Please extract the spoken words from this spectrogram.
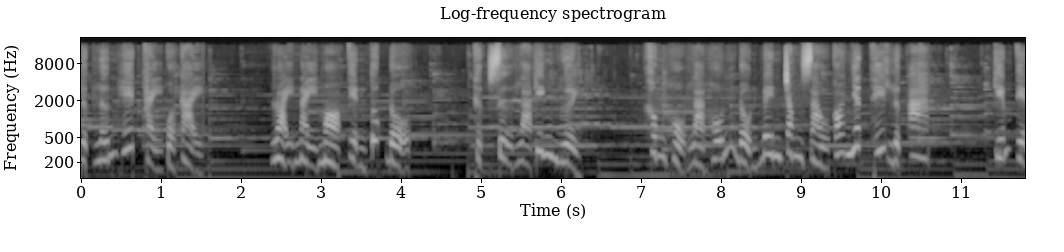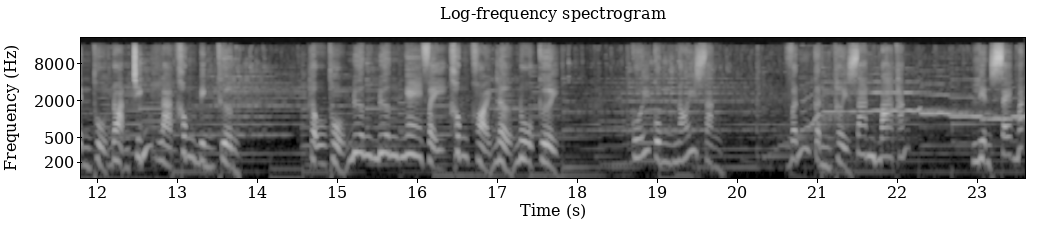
lực lớn hết thảy của cải. Loại này mò tiền tốc độ. Thực sự là kinh người. Không hổ là hỗn độn bên trong giàu có nhất thế lực A. Kiếm tiền thủ đoạn chính là không bình thường. Hậu thổ nương nương nghe vậy không khỏi nở nụ cười. Cuối cùng nói rằng, Vẫn cần thời gian 3 tháng, Liền sẽ bắt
